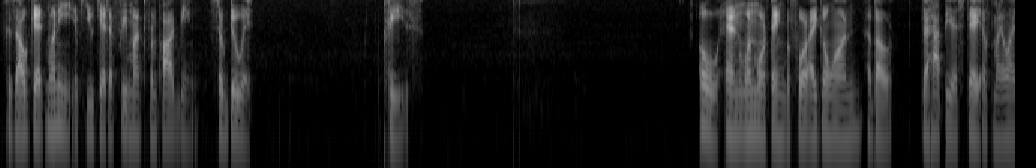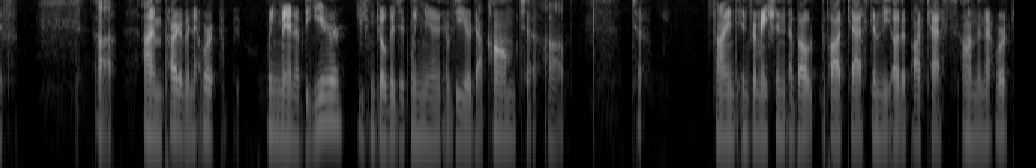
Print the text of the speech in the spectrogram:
Because I'll get money if you get a free month from Podbean. So do it. Please. Oh, and one more thing before I go on about the happiest day of my life. Uh, I'm part of a network, Wingman of the Year. You can go visit wingmanoftheyear.com to uh, to find information about the podcast and the other podcasts on the network,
